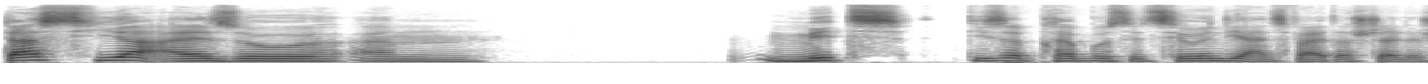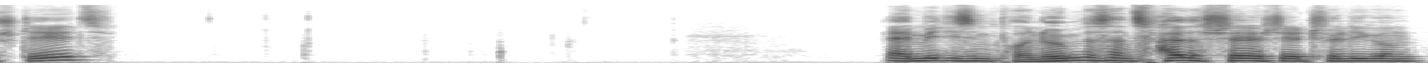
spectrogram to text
Das hier also ähm, mit dieser Präposition, die an zweiter Stelle steht, äh, mit diesem Pronomen, das an zweiter Stelle steht, Entschuldigung,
